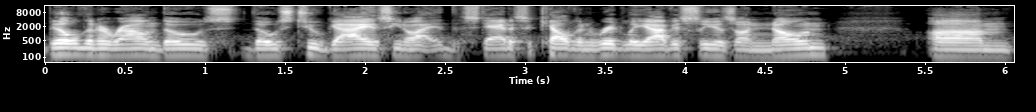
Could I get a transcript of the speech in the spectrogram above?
building around those those two guys. You know, I, the status of Calvin Ridley obviously is unknown, um,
